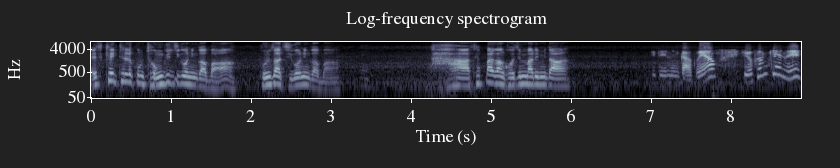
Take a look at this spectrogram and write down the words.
SK텔레콤 정규 직원인가 봐. 본사 직원인가 봐. 다 새빨간 거짓말입니다. 드리는 거고요. 요금제는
